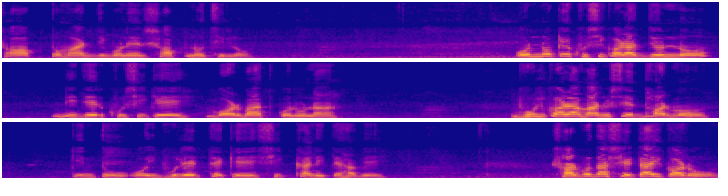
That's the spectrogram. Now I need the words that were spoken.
সব তোমার জীবনের স্বপ্ন ছিল। অন্যকে খুশি করার জন্য নিজের খুশিকে বরবাদ করো না। ভুল করা মানুষের ধর্ম, কিন্তু ওই ভুলের থেকে শিক্ষা নিতে হবে। সর্বদা সেটাই করো,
